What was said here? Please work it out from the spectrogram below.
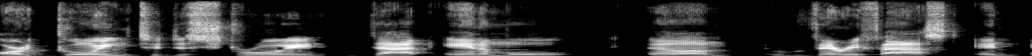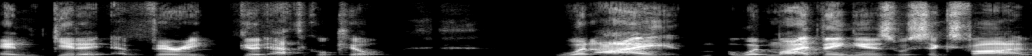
are going to destroy that animal um, very fast and and get a, a very good ethical kill. What I what my thing is with six five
